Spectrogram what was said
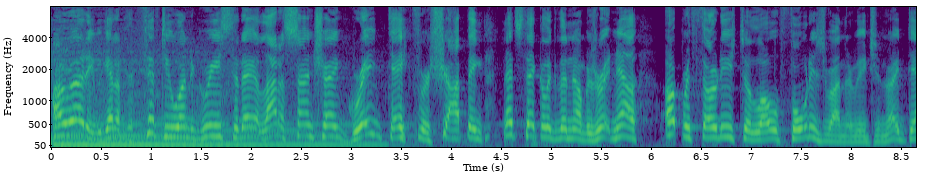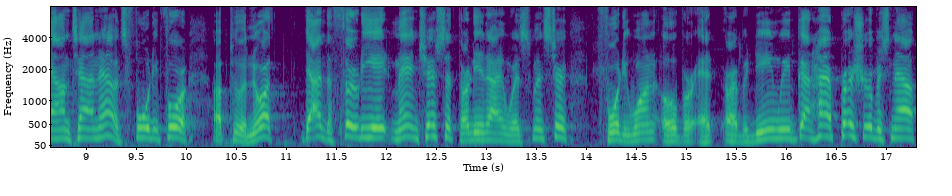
Alrighty, we got up to 51 degrees today. A lot of sunshine. Great day for shopping. Let's take a look at the numbers. Right now, upper 30s to low 40s around the region. Right downtown now, it's 44 up to the north down to 38 Manchester, 39 Westminster, 41 over at Aberdeen. We've got high pressure over us now.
